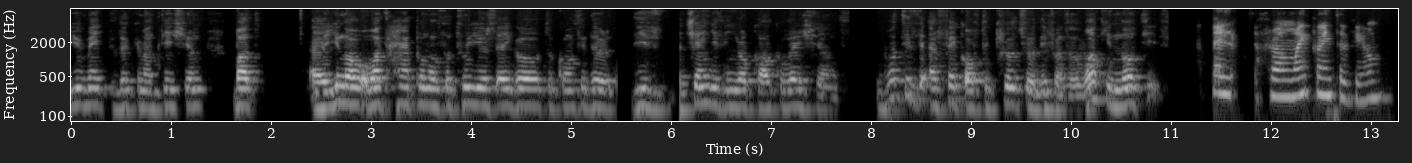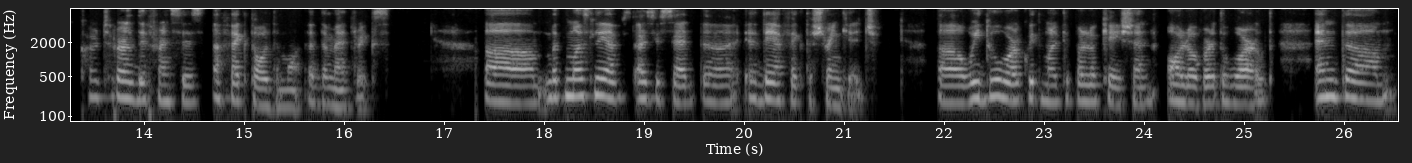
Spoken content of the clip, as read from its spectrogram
you make the documentation, but uh, you know what happened also two years ago to consider these changes in your calculations. What is the effect of the cultural differences? What you notice? Well, from my point of view, cultural differences affect all the mo- the metrics. Um, but mostly, as, as you said, uh, they affect the shrinkage. Uh, we do work with multiple location all over the world. And um,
